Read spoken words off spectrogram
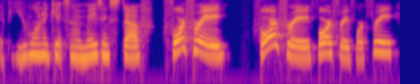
if you want to get some amazing stuff for free, for free, for free, for free,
